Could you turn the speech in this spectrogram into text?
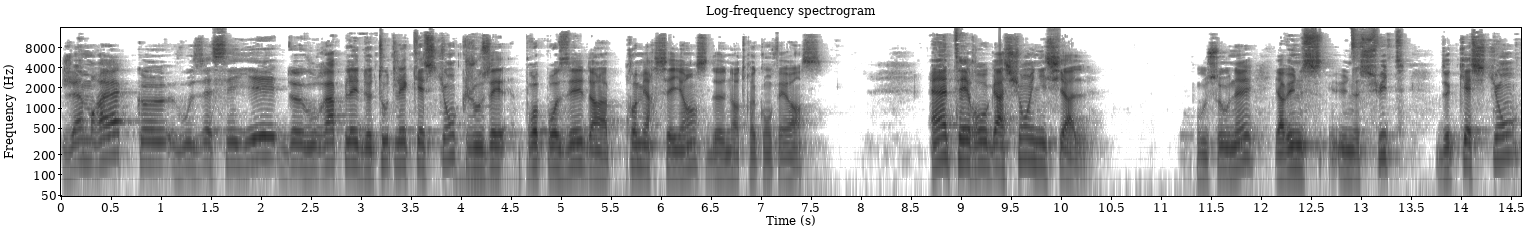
J'aimerais que vous essayiez de vous rappeler de toutes les questions que je vous ai proposées dans la première séance de notre conférence. Interrogation initiale. Vous vous souvenez? Il y avait une, une suite de questions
